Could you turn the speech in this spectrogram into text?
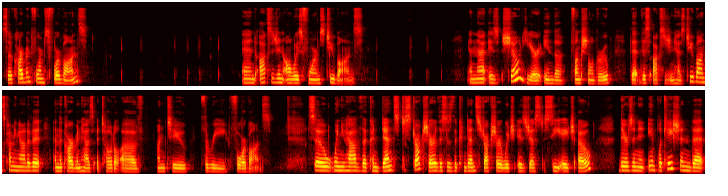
so carbon forms four bonds. And oxygen always forms two bonds. And that is shown here in the functional group that this oxygen has two bonds coming out of it, and the carbon has a total of one, two, three, four bonds. So when you have the condensed structure, this is the condensed structure, which is just CHO, there's an implication that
